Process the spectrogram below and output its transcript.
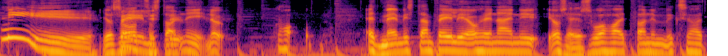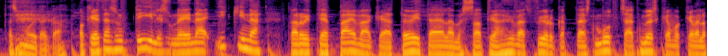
Niin! Jos Peilistyy. otsasta, niin, no, et mene mistään peilien ohi näin, niin jos ei sua haittaa, niin miksi haittaisi muitakaan? Okei, tässä on nyt diili, sun ei enää ikinä tarvitse tehdä päivääkään töitä elämässä, saat ihan hyvät fyrkat tästä, mutta sä et myöskään voi kävellä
